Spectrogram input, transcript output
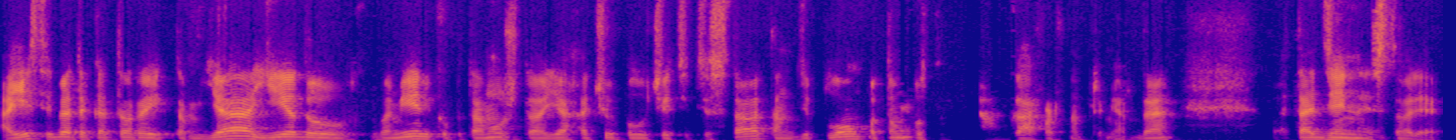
А есть ребята, которые, там, я еду в Америку, потому что я хочу получить аттестат, там, диплом, потом поступить в Гарвард, например, да. Это отдельная история.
